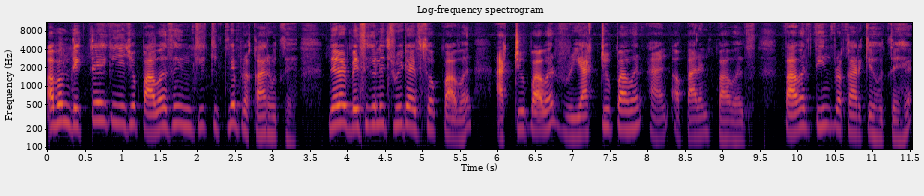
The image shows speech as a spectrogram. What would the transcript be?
अब हम देखते हैं कि ये जो पावर्स हैं, इनके कितने प्रकार होते हैं। There are basically three types of power active power reactive power and apparent powers power तीन प्रकार के होते हैं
